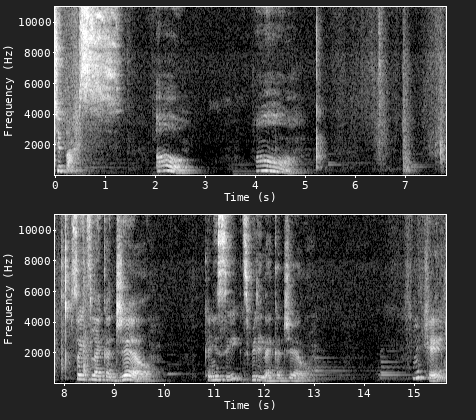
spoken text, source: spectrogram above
Two pumps. Oh. Oh. So it's like a gel. Can you see? It's really like a gel. Okay.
